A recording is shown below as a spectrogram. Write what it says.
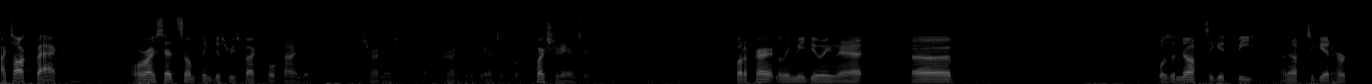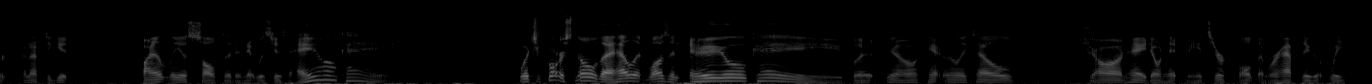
I talked back, or I said something disrespectful, kind of. I was trying to answer, trying to get an answer, question answered. But apparently, me doing that uh, was enough to get beat, enough to get hurt, enough to get violently assaulted, and it was just a okay. Which, of course, no, the hell it wasn't a okay. But you know, I can't really tell John, hey, don't hit me. It's your fault that we're have to go. We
